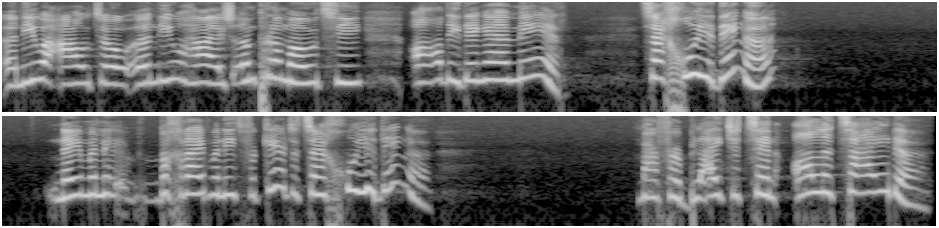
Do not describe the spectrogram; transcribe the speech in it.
een nieuwe auto, een nieuw huis, een promotie, al die dingen en meer. Het zijn goede dingen, Nee, me, begrijp me niet verkeerd, het zijn goede dingen. Maar verblijd je ten alle tijden.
